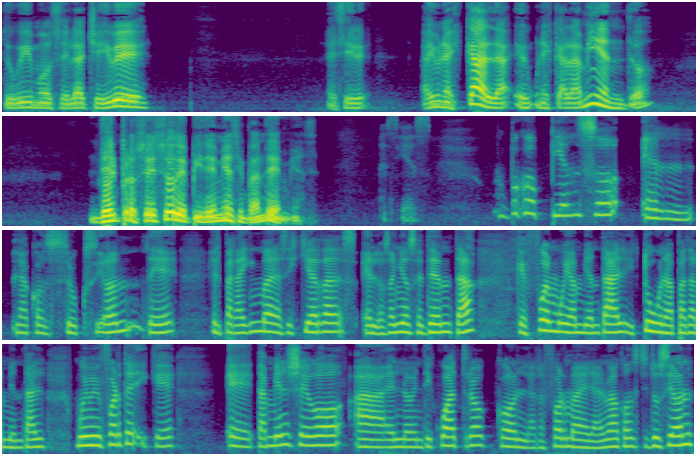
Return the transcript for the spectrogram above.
tuvimos el HIV. Es decir, hay una escala, eh, un escalamiento del proceso de epidemias y pandemias. Así es. Un poco pienso en la construcción de el paradigma de las izquierdas en los años 70, que fue muy ambiental y tuvo una pata ambiental muy muy fuerte y que eh, también llegó al 94 con la reforma de la nueva constitución,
